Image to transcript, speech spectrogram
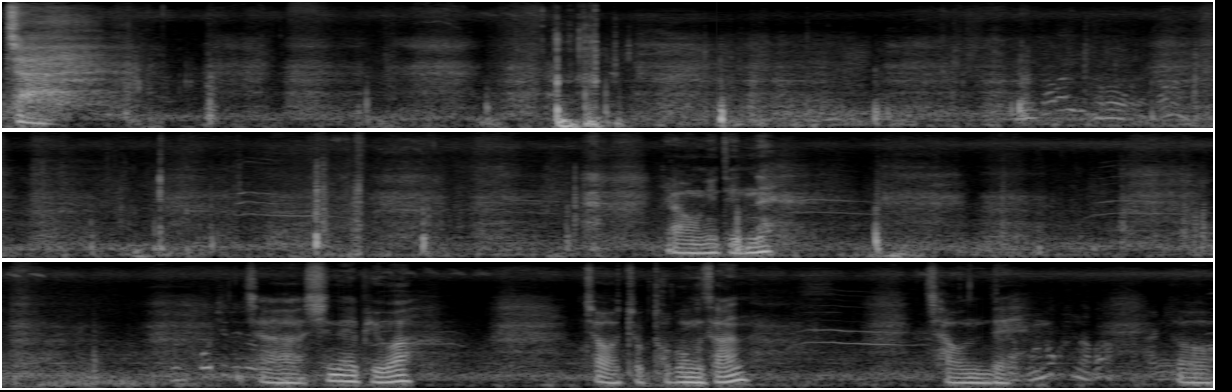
자. 야옹이도 있네. 자, 시내 뷰와 저쪽 도봉산, 자운대, 또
